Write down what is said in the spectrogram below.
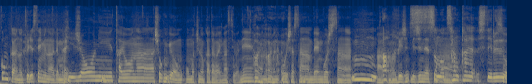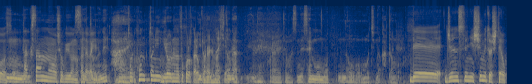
今回のテレセミナーでもはい。非常に多様な職業をお持ちの方がいますよね。はいはいはい。お医者さん、弁護士さん、うん。あのビジビジネスマン。その参加してる。そうそう、ん。たくさんの職業の方がいる、ね。はい。本当にいろいろなところから来られますよね。いろんな人がね来られてますね。専門ものお持ちの方も。で純粋に趣味としてお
